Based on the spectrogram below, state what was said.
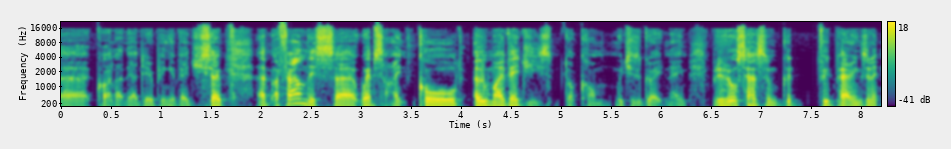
uh, uh, quite like the idea of being a veggie. So um, I found this uh, website called ohmyveggies.com, which is a great name, but it also has some good food pairings in it.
